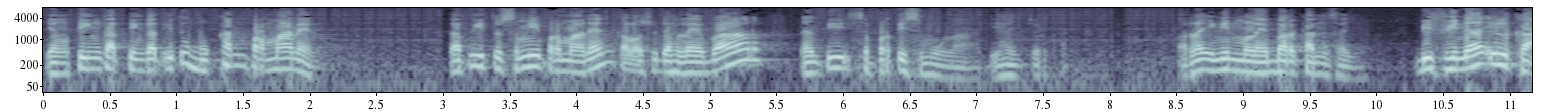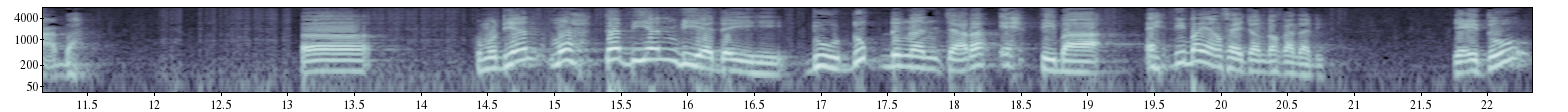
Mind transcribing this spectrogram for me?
yang tingkat-tingkat itu bukan permanen. Tapi itu semi permanen kalau sudah lebar nanti seperti semula dihancurkan. Karena ingin melebarkan saja. Bifina'il Ka'bah. E, kemudian muhtabian biyadaihi, duduk dengan cara ihtiba. Ihtiba yang saya contohkan tadi yaitu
